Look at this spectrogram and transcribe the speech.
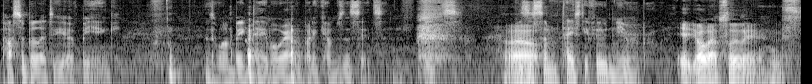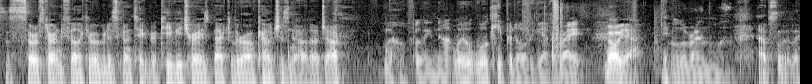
possibility of being. There's one big table where everybody comes and sits and eats. Well, This is some tasty food in Europe. It, oh, absolutely. It's, it's sort of starting to feel like everybody's going to take their TV trays back to their own couches now, though, John. Well, hopefully not. We'll we'll keep it all together, right? Oh yeah, All around the world. absolutely.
